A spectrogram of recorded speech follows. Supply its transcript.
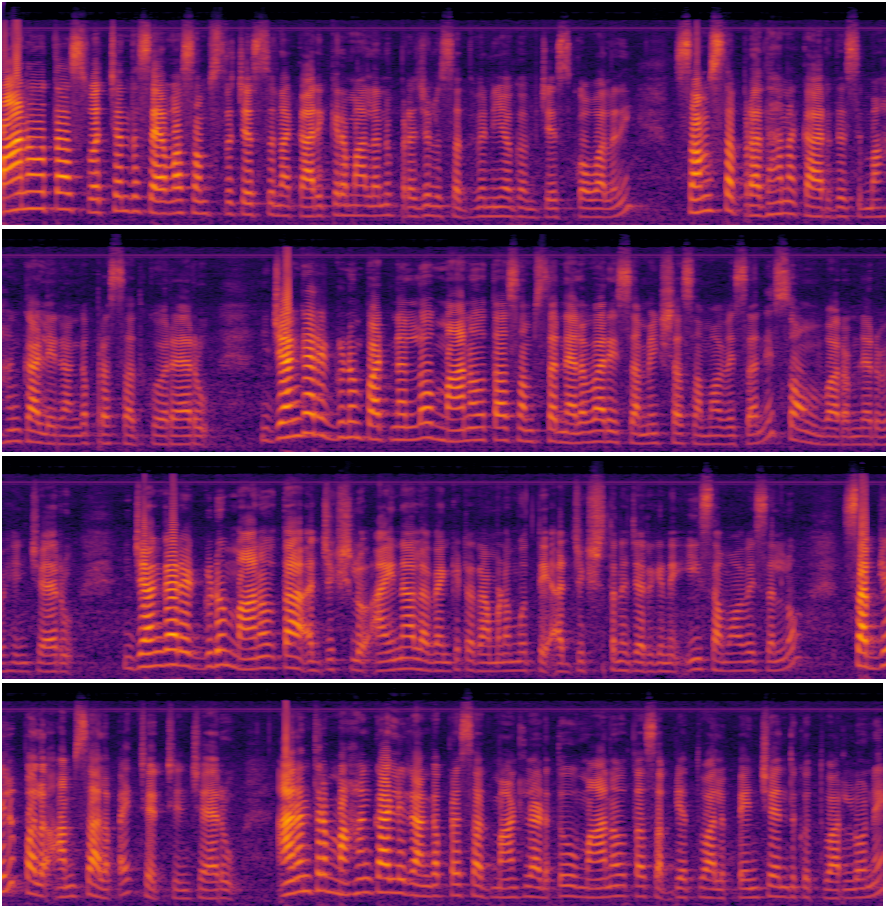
మానవతా స్వచ్ఛంద సేవా సంస్థ చేస్తున్న కార్యక్రమాలను ప్రజలు సద్వినియోగం చేసుకోవాలని సంస్థ ప్రధాన కార్యదర్శి మహంకాళి రంగప్రసాద్ కోరారు. జంగారెడ్గూడెం పట్టణంలో మానవతా సంస్థ నెలవారీ సమీక్షా సమావేశాన్ని సోమవారం నిర్వహించారు. జంగారెడ్గూడెం మానవతా అధ్యక్షులు అయినాల వెంకట రమణమూర్తి అధ్యక్షతన జరిగిన ఈ సమావేశంలో సభ్యులు పలు అంశాలపై చర్చించారు. అనంతరం మహంకాళి రంగప్రసాద్ మాట్లాడుతూ మానవతా సభ్యత్వాలు పెంచేందుకు త్వరలోనే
